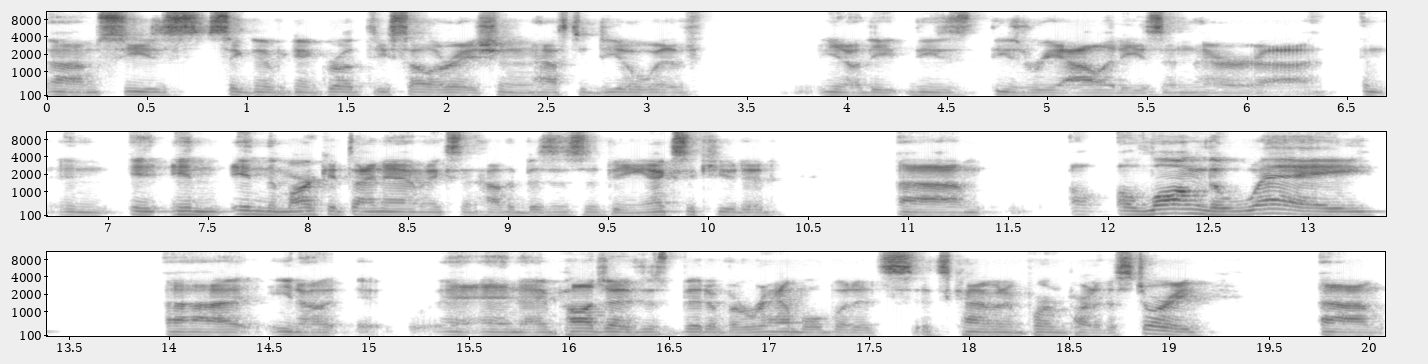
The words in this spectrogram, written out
um, sees significant growth deceleration and has to deal with you know the, these these realities in their uh, in, in in in the market dynamics and how the business is being executed. Um, along the way, uh, you know, and I apologize, this bit of a ramble, but it's it's kind of an important part of the story um,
